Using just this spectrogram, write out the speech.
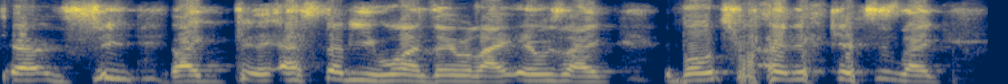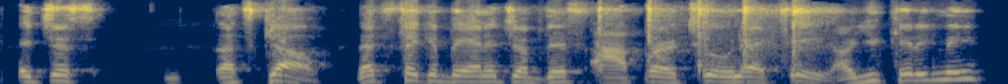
Yeah, she like SW ones. They were like, it was like both trying to. It's just like it just. Let's go. Let's take advantage of this opportunity. Are you kidding me?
